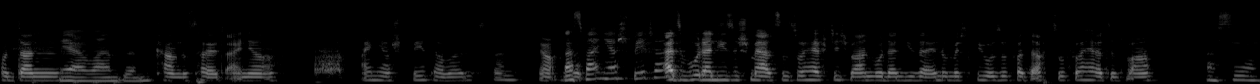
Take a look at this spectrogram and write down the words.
Und dann ja, Wahnsinn. kam das halt ein Jahr ein Jahr später war das dann. Ja. Was wo, war ein Jahr später? Also wo dann diese Schmerzen so heftig waren, wo dann dieser Endometriose-Verdacht so verhärtet war. Ach so.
